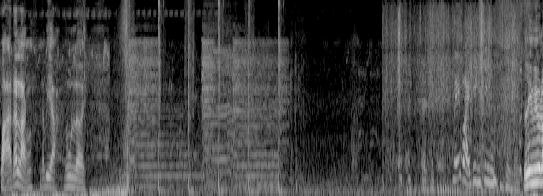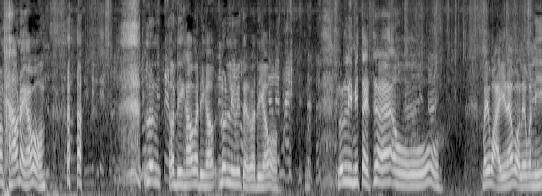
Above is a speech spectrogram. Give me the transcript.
ขวาด้านหลังนะเบียร์นู่นเลย ไม่ไหวจริงรีวิวรองเท้าหน่อยครับผม รุ่นสวัสดีครับสวัสดีครับ รุ่นลิมิเต็ดสวัสดีครับผม รุ่นลิมิเต็ดใช่ไหมโอ้โห ไม่ไหวนะบอกเลยวันนี้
